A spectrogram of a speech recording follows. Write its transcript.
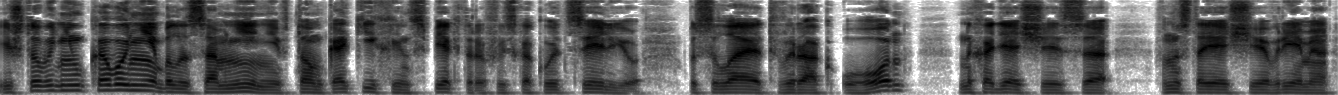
И чтобы ни у кого не было сомнений в том, каких инспекторов и с какой целью посылает в Ирак ООН, находящаяся в настоящее время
